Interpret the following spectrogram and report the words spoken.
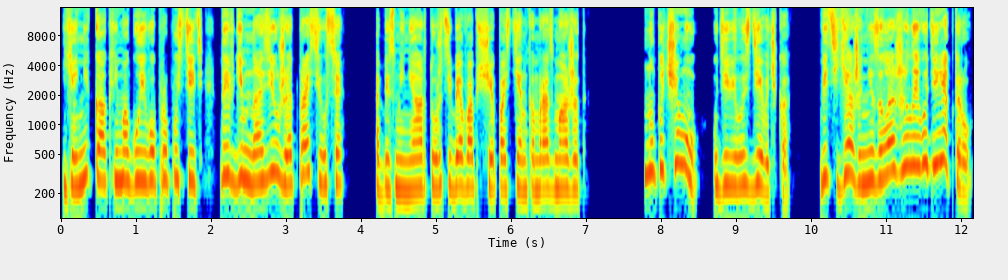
Я никак не могу его пропустить, да и в гимназии уже отпросился. А без меня Артур тебя вообще по стенкам размажет. «Ну почему?» — удивилась девочка. «Ведь я же не заложила его директору.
